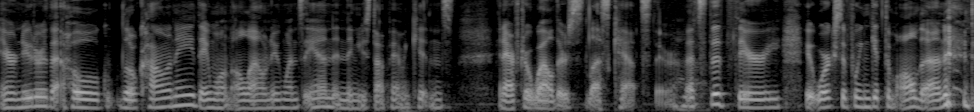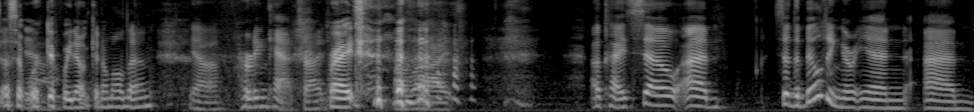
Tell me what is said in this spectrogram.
or neuter that whole little colony, they won't allow new ones in, and then you stop having kittens. And after a while, there's less cats there. Uh-huh. That's the theory. It works if we can get them all done. it doesn't work if we don't get them all done. Yeah, herding cats, right? Right. All right. Okay, so um, so the building you're in, um,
